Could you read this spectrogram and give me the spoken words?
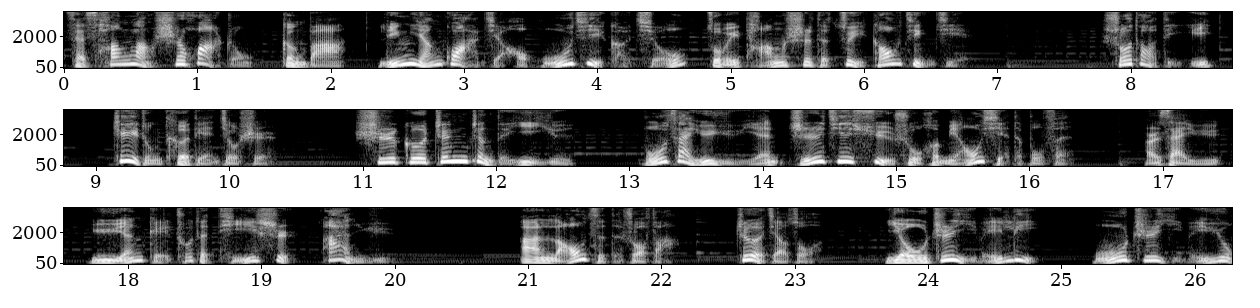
在《沧浪诗话》中，更把“羚羊挂角，无迹可求”作为唐诗的最高境界。说到底，这种特点就是，诗歌真正的意蕴，不在于语言直接叙述和描写的部分，而在于语言给出的提示暗喻。按老子的说法，这叫做“有之以为利，无之以为用”。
